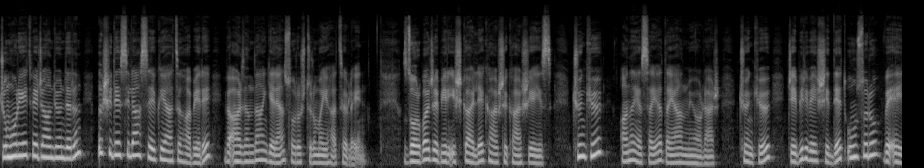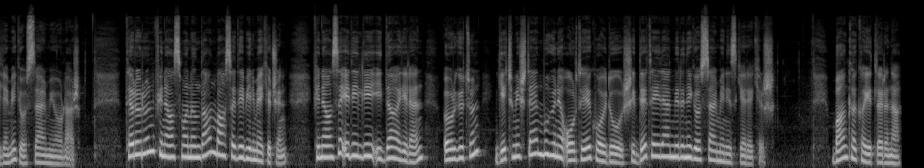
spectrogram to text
Cumhuriyet ve Can Dündar'ın IŞİD'e silah sevkiyatı haberi ve ardından gelen soruşturmayı hatırlayın. Zorbaca bir işgalle karşı karşıyayız. Çünkü anayasaya dayanmıyorlar. Çünkü cebir ve şiddet unsuru ve eylemi göstermiyorlar. Terörün finansmanından bahsedebilmek için finanse edildiği iddia edilen örgütün geçmişten bugüne ortaya koyduğu şiddet eylemlerini göstermeniz gerekir banka kayıtlarına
